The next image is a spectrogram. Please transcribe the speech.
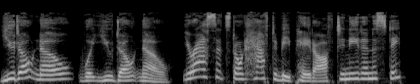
You don't know what you don't know. Your assets don't have to be paid off to need an estate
